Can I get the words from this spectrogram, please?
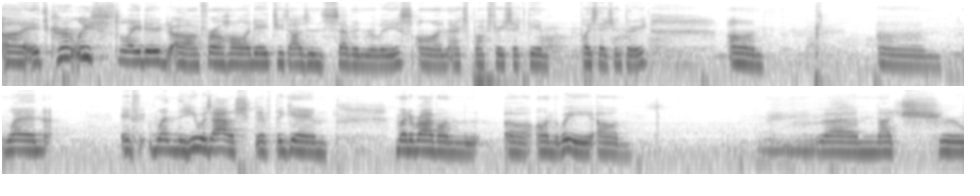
Uh, it's currently slated uh, for a holiday 2007 release on Xbox 360 and PlayStation 3. Um, um, when if when he was asked if the game might arrive on the uh, on the Wii, um, I'm not sure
